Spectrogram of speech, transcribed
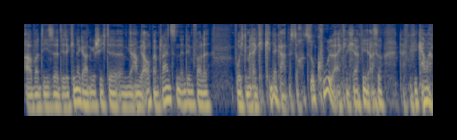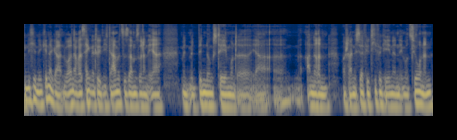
Aber diese, diese Kindergartengeschichte ähm, ja, haben wir auch beim Kleinsten in dem Falle wo ich immer denke, Kindergarten ist doch so cool eigentlich. Ja, wie, also, wie kann man nicht in den Kindergarten wollen? Aber es hängt natürlich nicht damit zusammen, sondern eher mit, mit Bindungsthemen und äh, ja, äh, anderen, wahrscheinlich sehr viel tiefer gehenden Emotionen.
